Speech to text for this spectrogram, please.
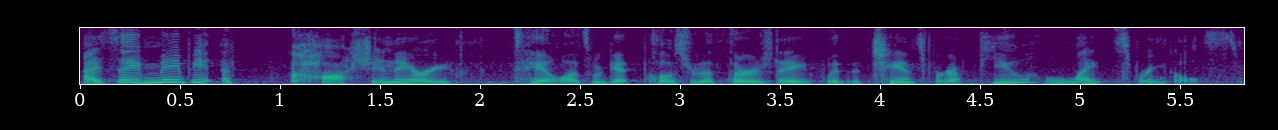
I'd say maybe a cautionary tale as we get closer to Thursday with a chance for a few light sprinkles.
